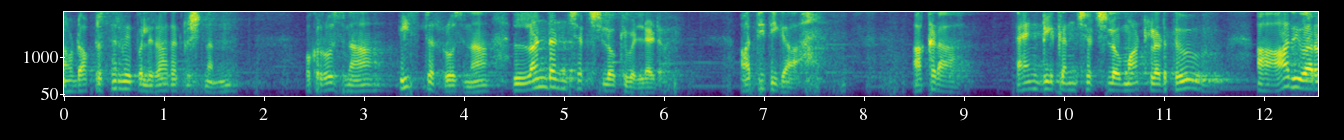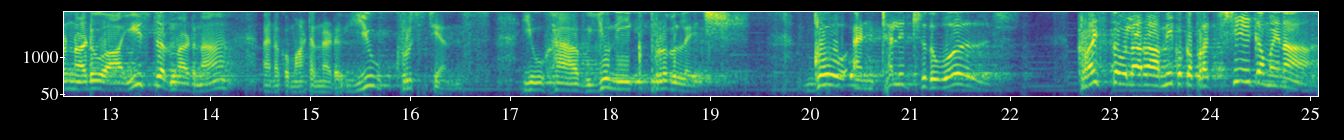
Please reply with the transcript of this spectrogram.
నా డాక్టర్ సర్వేపల్లి రాధాకృష్ణన్ ఒక రోజున ఈస్టర్ రోజున లండన్ చర్చ్లోకి వెళ్ళాడు. అతిథిగా అక్కడ యాంగ్లికన్ చర్చ్లో మాట్లాడుతూ ఆ ఆదివారం నాడు ఆ ఈస్టర్ నాడున ఆయన ఒక మాట అన్నాడు. You Christians you have unique privilege go and tell it to the world క్రైస్తవులారా మీకు ఒక ప్రత్యేకమైన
